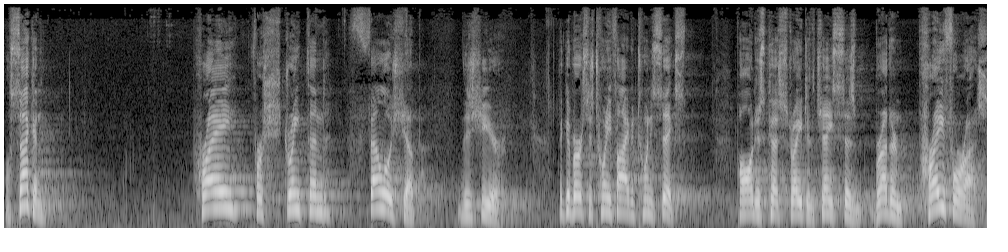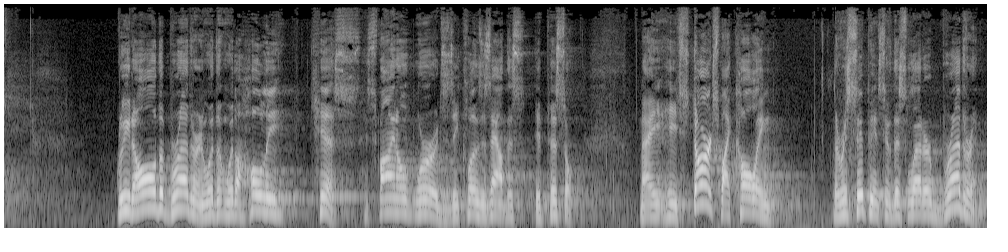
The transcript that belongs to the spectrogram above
Well, second, pray for strengthened fellowship this year. Look at verses 25 and 26. Paul just cuts straight to the chase. He says, Brethren, pray for us. Greet all the brethren with a, with a holy kiss. His final words as he closes out this epistle. Now, he starts by calling the recipients of this letter brethren.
